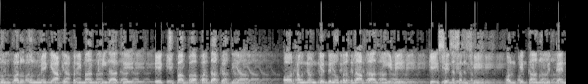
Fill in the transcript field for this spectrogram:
تم پر اور ان میں کے آخر پر ایمان نہیں لاتے، ایک چھپا ہوا پردہ کر دیا۔ اور ہم نے ان کے دلوں پر خلاف ڈال دیے ہیں کہ اسے نہ سمجھیں اور ان کے کانوں میں تین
